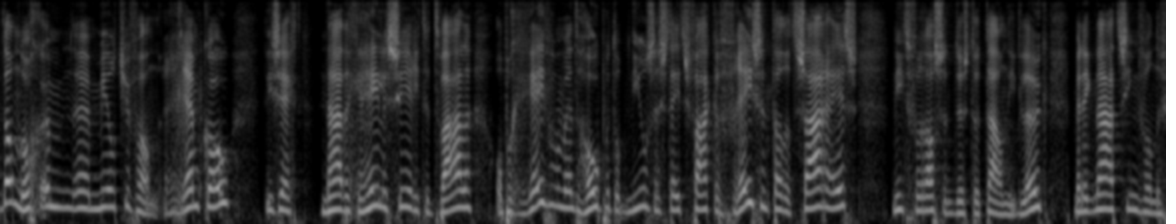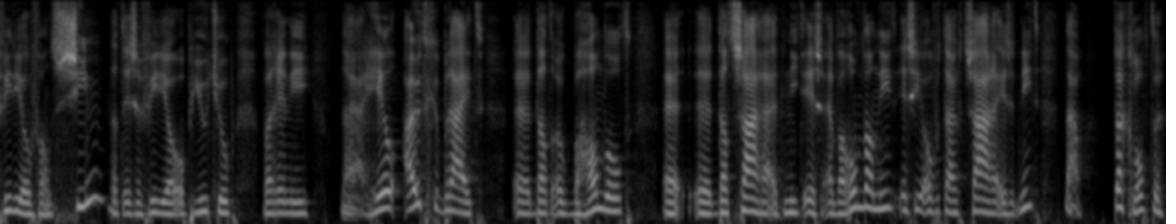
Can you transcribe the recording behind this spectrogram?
dan nog een eh, mailtje van Remco. Die zegt: Na de gehele serie te dwalen, op een gegeven moment hopend op Niels en steeds vaker vrezend dat het Sarah is. Niet verrassend, dus totaal niet leuk. Ben ik na het zien van de video van Siem, dat is een video op YouTube waarin hij nou ja, heel uitgebreid eh, dat ook behandelt. eh, eh, dat Sarah het niet is. En waarom dan niet? Is hij overtuigd: Sarah is het niet? Nou, dat klopte.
